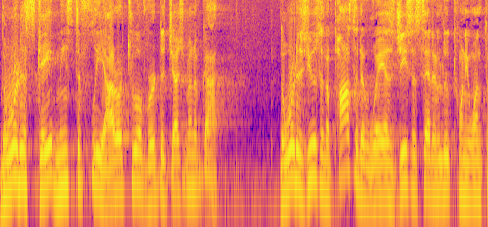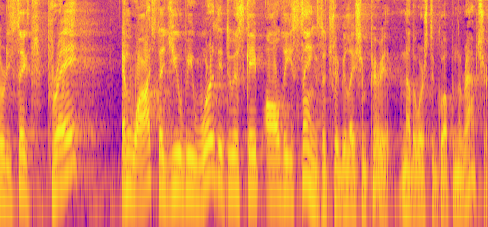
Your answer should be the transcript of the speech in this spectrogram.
The word escape means to flee out or to avert the judgment of God. The word is used in a positive way, as Jesus said in Luke 21 36 pray and watch that you be worthy to escape all these things, the tribulation period. In other words, to go up in the rapture.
